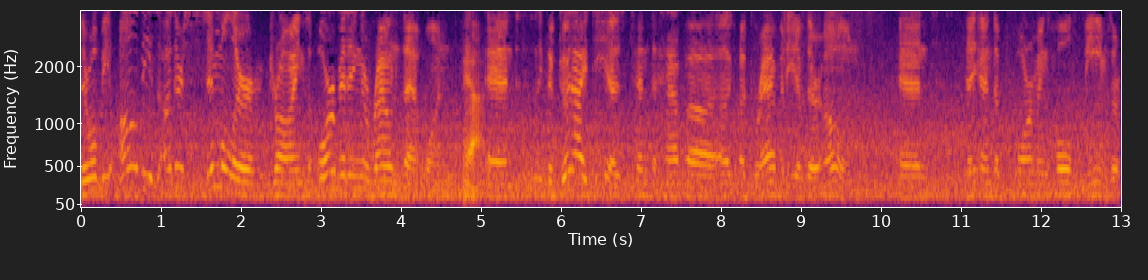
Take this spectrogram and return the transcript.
there will be all these other similar drawings orbiting around that one. Yeah. And like, the good ideas tend to have a, a, a gravity of their own, and they end up forming whole themes, or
